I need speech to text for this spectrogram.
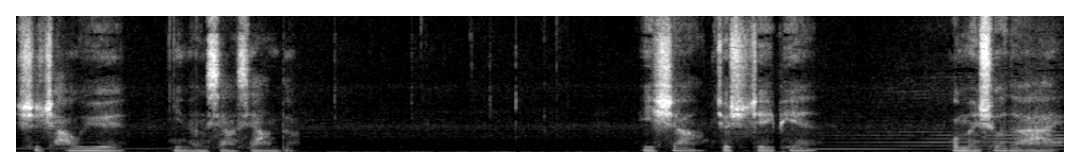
是超越你能想象的。以上就是这篇我们说的爱，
